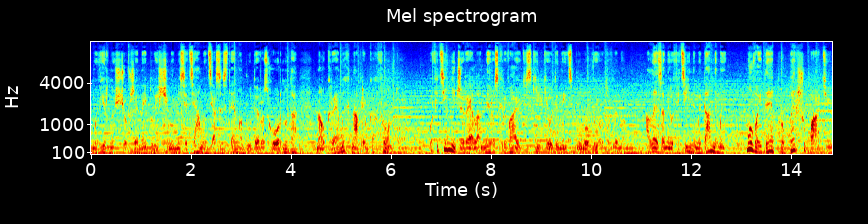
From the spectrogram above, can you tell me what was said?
Ймовірно, що вже найближчими місяцями ця система буде розгорнута на окремих напрямках фронту. Офіційні джерела не розкривають, скільки одиниць було виготовлено, але за неофіційними даними мова йде про першу партію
